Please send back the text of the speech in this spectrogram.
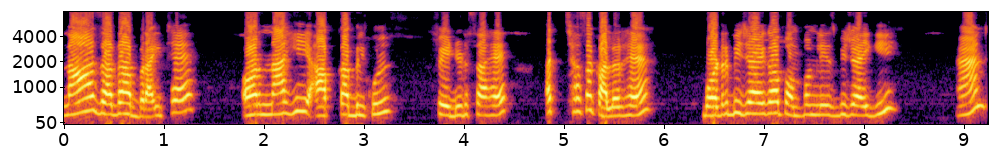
ना ज़्यादा ब्राइट है और ना ही आपका बिल्कुल फेडेड सा है। अच्छा सा कलर है। बॉर्डर भी जाएगा पॉम्पम लेस भी जाएगी। एंड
